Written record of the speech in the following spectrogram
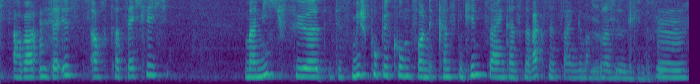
Aber der ist auch tatsächlich mal nicht für das Mischpublikum von kannst ein Kind sein, kannst ein Erwachsener sein gemacht, Nö, sondern für ein Kinderfilm.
